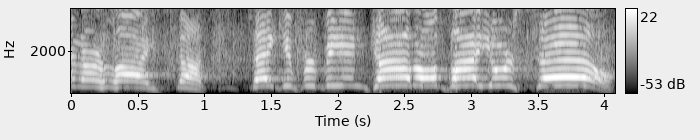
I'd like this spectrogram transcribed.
in our lives, God. Thank you for being God all by yourself.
